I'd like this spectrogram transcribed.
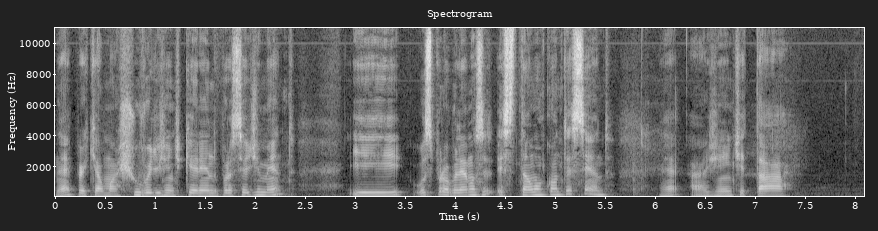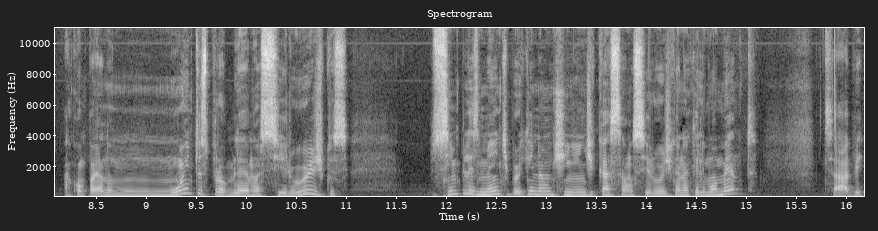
né? Porque é uma chuva de gente querendo procedimento e os problemas estão acontecendo, né? A gente está acompanhando muitos problemas cirúrgicos simplesmente porque não tinha indicação cirúrgica naquele momento, sabe?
